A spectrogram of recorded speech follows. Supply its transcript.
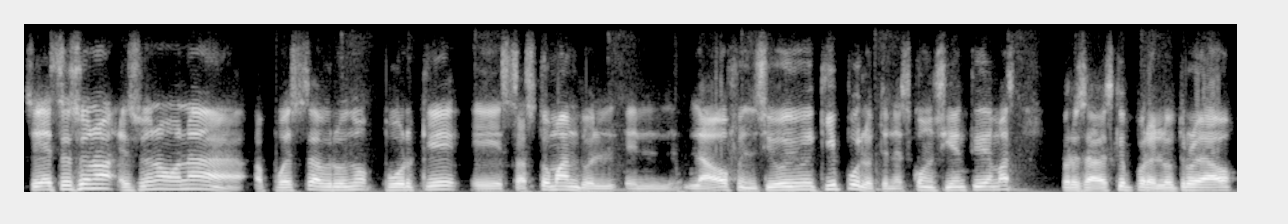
Sí, esta es una, es una buena apuesta, Bruno, porque eh, estás tomando el, el lado ofensivo de un equipo, lo tenés consciente y demás, pero sabes que por el otro lado,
